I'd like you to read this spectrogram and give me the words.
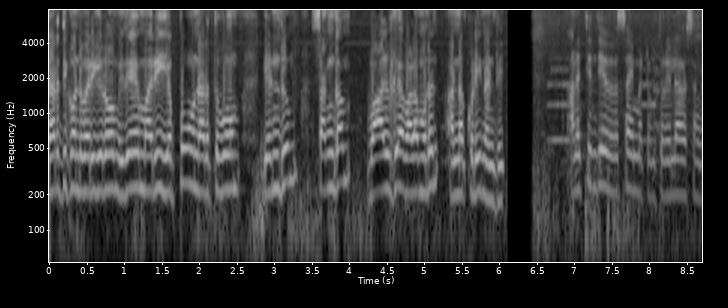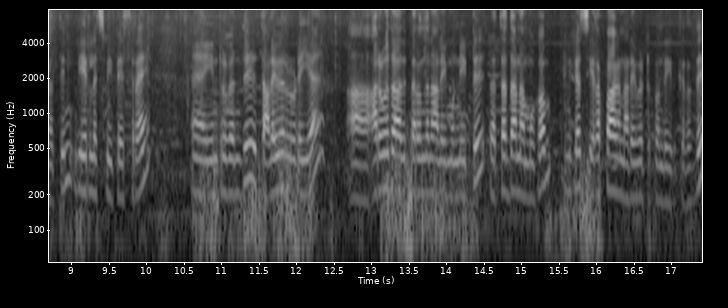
நடத்தி கொண்டு வருகிறோம். இதே மாதிரி எப்பவும் நடத்துவோம் என்றும் சங்கம் வாழ்க வளமுடன் அன்னக்குடி நன்றி. அனைத்து இந்திய மற்றும் தொழிலாளர் சங்கத்தின் வீரலட்சுமி பேசுகிறேன் இன்று வந்து தலைவருடைய அறுபதாவது பிறந்த நாளை முன்னிட்டு இரத்த தான முகம் மிக சிறப்பாக நடைபெற்று கொண்டு இருக்கிறது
